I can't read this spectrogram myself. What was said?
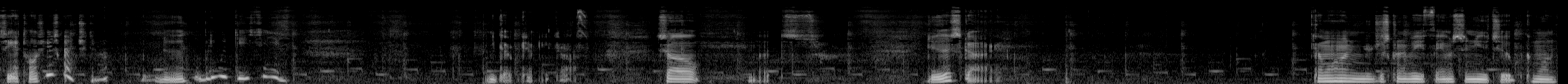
See, I told you he's gonna check it out. No, nobody would do this. You go, me get off. So, let's do this guy. Come on, you're just gonna be famous on YouTube. Come on.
